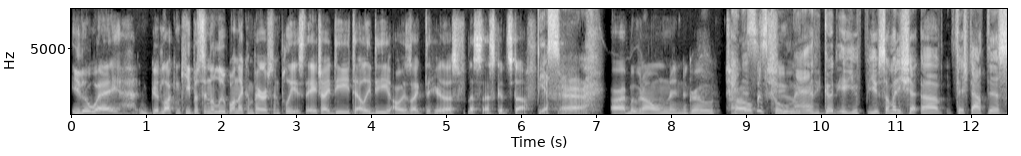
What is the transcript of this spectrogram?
either way, good luck and keep us in the loop on that comparison, please. The HID to LED, always like to hear this. That's that's good stuff. Yes, sir. All right, moving on in the grow talk this is to. cool, man. Good. You you somebody sh- uh, fished out this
